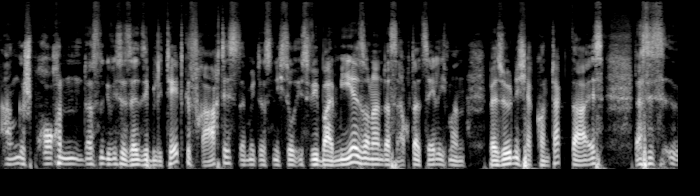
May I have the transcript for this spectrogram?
angesprochen, dass eine gewisse Sensibilität gefragt ist, damit das nicht so ist wie bei mir, sondern dass auch tatsächlich mal ein persönlicher Kontakt da ist. Das ist, äh,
